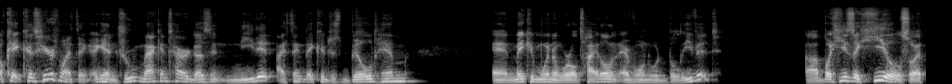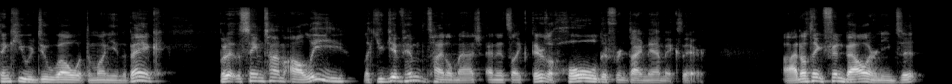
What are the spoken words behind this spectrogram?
okay, because here's my thing. Again, Drew McIntyre doesn't need it. I think they could just build him and make him win a world title, and everyone would believe it. Uh, but he's a heel, so I think he would do well with the money in the bank. But at the same time, Ali, like you give him the title match, and it's like there's a whole different dynamic there. I don't think Finn Balor needs it,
